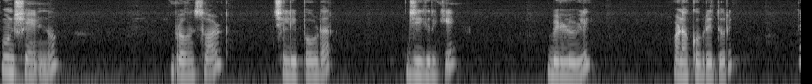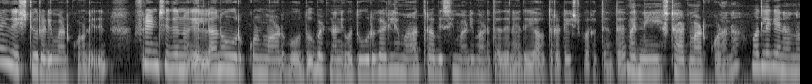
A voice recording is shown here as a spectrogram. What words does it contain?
ಹುಣಸೆಹಣ್ಣು ಬ್ರೌನ್ ಸಾಲ್ಟ್, ಚಿಲ್ಲಿ ಪೌಡರ್, ಜೀರಿಗೆ, ಬೆಳ್ಳುಳ್ಳಿ, ಒಣ ಕೊಬ್ಬರಿ ತುರಿ. ಇದಿಷ್ಟು ರೆಡಿ ಮಾಡ್ಕೊಂಡಿದ್ದೀನಿ. ಫ್ರೆಂಡ್ಸ್ ಇದನ್ನು ಎಲ್ಲನೂ ಹುರ್ಕೊಂಡು ಮಾಡ್ಬೋದು ಬಟ್ ನಾನು ಇವತ್ತು ಹುರುಗಡ್ಲೆ ಮಾತ್ರ ಬಿಸಿ ಮಾಡಿ ಮಾಡ್ತಾ ಇದ್ದೀನಿ. ಅದು ಯಾವ ಥರ ಟೇಸ್ಟ್ ಬರುತ್ತೆ ಅಂತ. ಬನ್ನಿ ಸ್ಟಾರ್ಟ್ ಮಾಡ್ಕೊಳ್ಳೋಣ. ಮೊದಲಿಗೆ ನಾನು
